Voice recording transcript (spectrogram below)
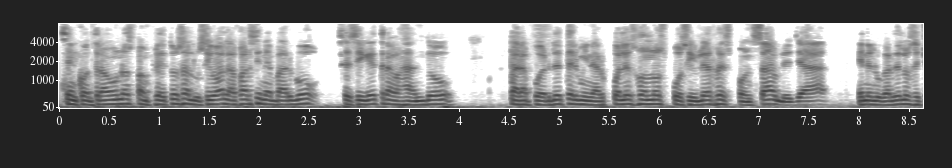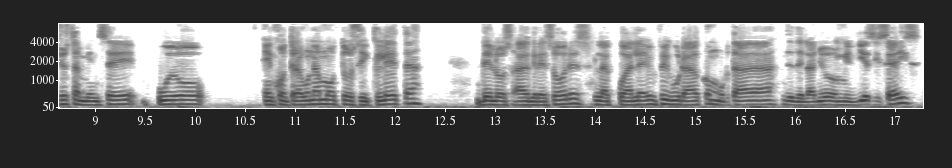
se encontraban unos panfletos alusivos a la FARC. Sin embargo, se sigue trabajando para poder determinar cuáles son los posibles responsables. Ya en el lugar de los hechos también se pudo encontrar una motocicleta de los agresores, la cual figuraba como hurtada desde el año 2016.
